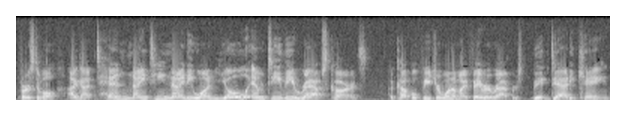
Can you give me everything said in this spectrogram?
First of all, I got 10 1991 Yo MTV Raps cards. A couple feature one of my favorite rappers, Big Daddy Kane.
